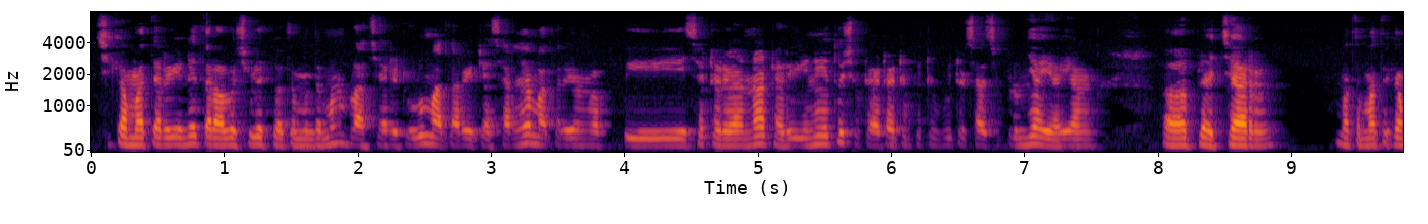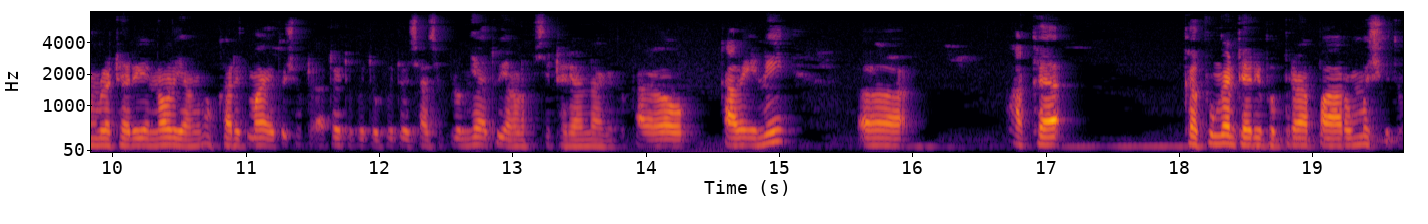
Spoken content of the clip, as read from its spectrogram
Jika materi ini terlalu sulit buat teman-teman, pelajari dulu materi dasarnya, materi yang lebih sederhana dari ini itu sudah ada di video-video saya sebelumnya ya, yang uh, belajar matematika mulai dari nol yang logaritma itu sudah ada di video-video saya sebelumnya itu yang lebih sederhana gitu. Kalau kali ini uh, agak gabungan dari beberapa rumus gitu.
